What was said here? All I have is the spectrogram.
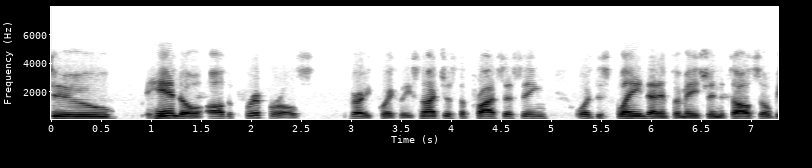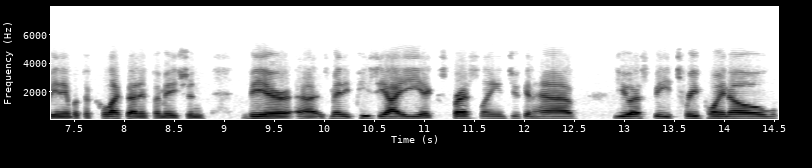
to handle all the peripherals very quickly. It's not just the processing or displaying that information. It's also being able to collect that information via uh, as many PCIe express lanes you can have, USB 3.0,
